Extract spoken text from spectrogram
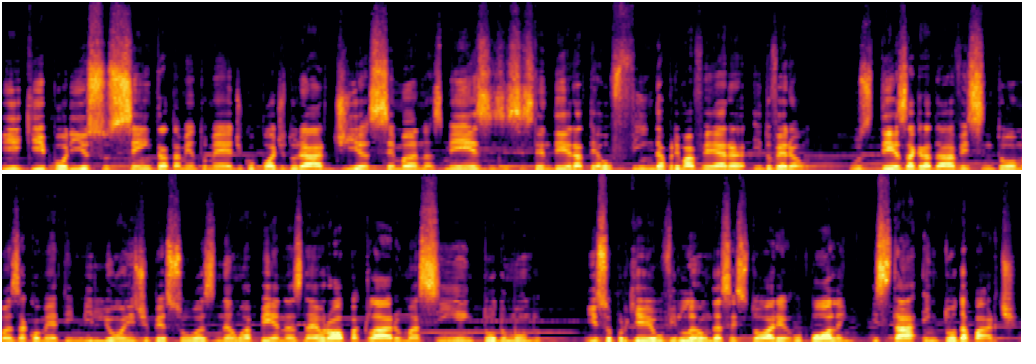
e que, por isso, sem tratamento médico, pode durar dias, semanas, meses e se estender até o fim da primavera e do verão. Os desagradáveis sintomas acometem milhões de pessoas, não apenas na Europa, claro, mas sim em todo o mundo. Isso porque o vilão dessa história, o pólen, está em toda parte.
